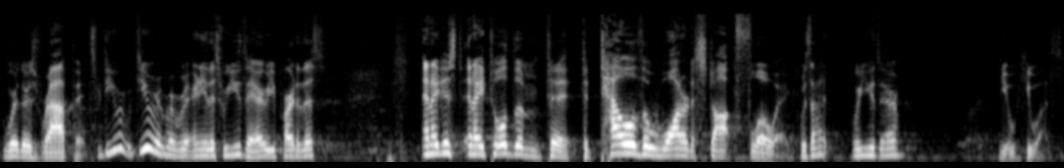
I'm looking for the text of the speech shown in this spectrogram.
where there's rapids. Do you, do you remember any of this? Were you there? Were you part of this? And I just, and I told them to, to tell the water to stop flowing. Was that, were you there? He was. You, he was.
